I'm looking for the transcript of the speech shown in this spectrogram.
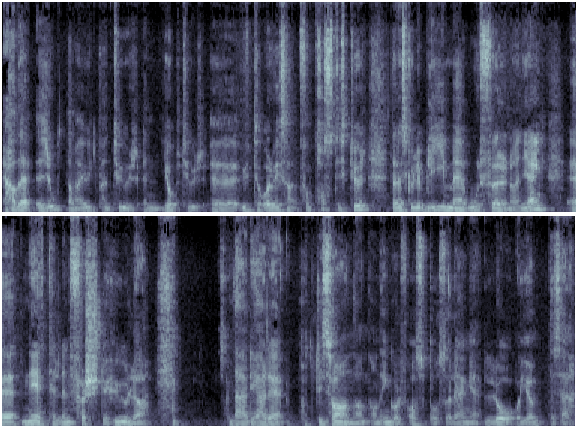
Jeg hadde rota meg ut på en tur, en jobbtur uh, ut til Årviksa. En fantastisk tur der jeg skulle bli med ordføreren og en gjeng uh, ned til den første hula der de her partisanene, han Ingolf Aspås så lenge, lå og gjemte seg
